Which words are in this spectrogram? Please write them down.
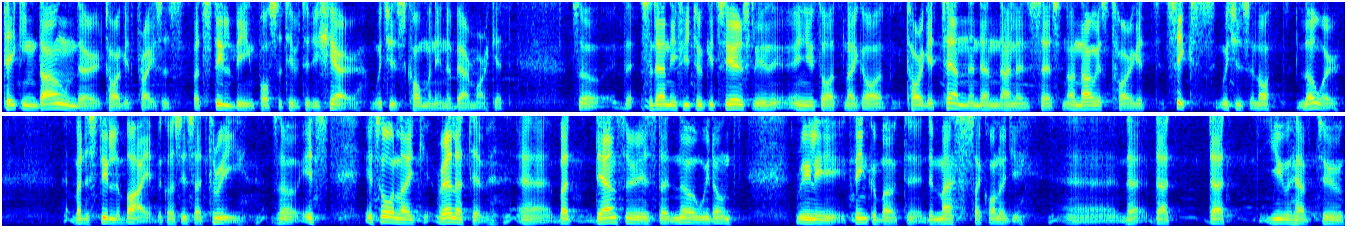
taking down their target prices, but still being positive to the share, which is common in a bear market. So, so then if you took it seriously and you thought like, oh, target 10, and then analyst says, no, now it's target 6, which is a lot lower, but it's still a buy because it's at 3. So it's, it's all like relative. Uh, but the answer is that no, we don't really think about the, mass psychology uh, that, that, that you have to,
